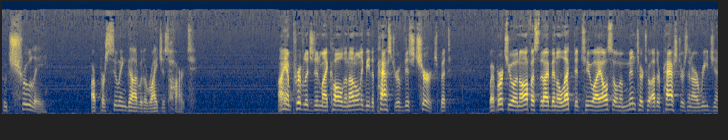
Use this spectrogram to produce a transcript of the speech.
who truly are pursuing God with a righteous heart. I am privileged in my call to not only be the pastor of this church, but by virtue of an office that I've been elected to, I also am a mentor to other pastors in our region.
